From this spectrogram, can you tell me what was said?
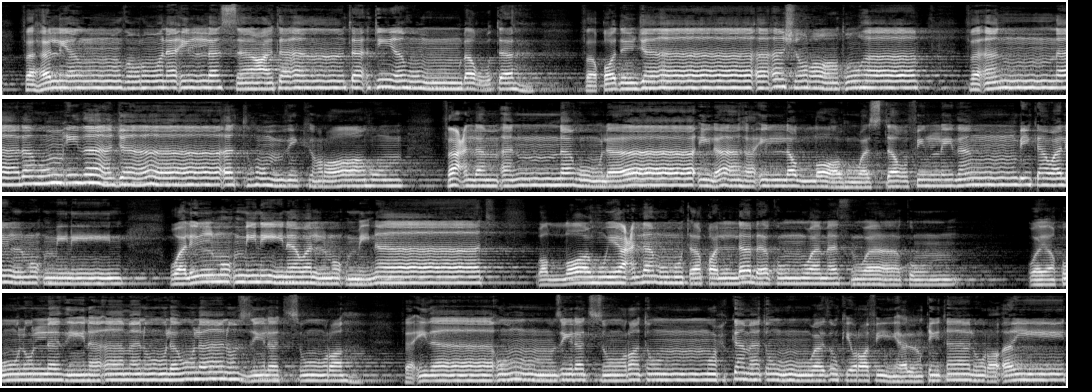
فهل ينظرون إلا الساعة أن تأتيهم بغتة؟ فقد جاء أشراطها فأنى لهم إذا جاءتهم ذكراهم. فاعلم أنه لا إله إلا الله واستغفر لذنبك وللمؤمنين. وللمؤمنين والمؤمنات والله يعلم متقلبكم ومثواكم ويقول الذين آمنوا لولا نزلت سورة فإذا أنزلت سورة محكمة وذكر فيها القتال رأيت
